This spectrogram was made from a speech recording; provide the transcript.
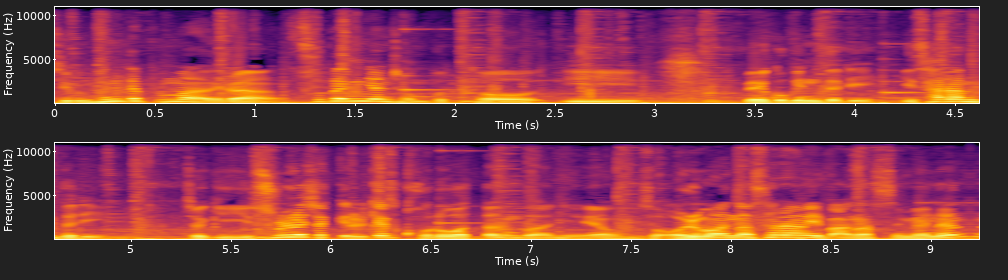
지금 현대뿐만 아니라 수백 년 전부터 이 외국인들이 이 사람들이 저기 이 순례자길을 계속 걸어왔다는 거 아니에요. 그래서 얼마나 사람이 많았으면은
